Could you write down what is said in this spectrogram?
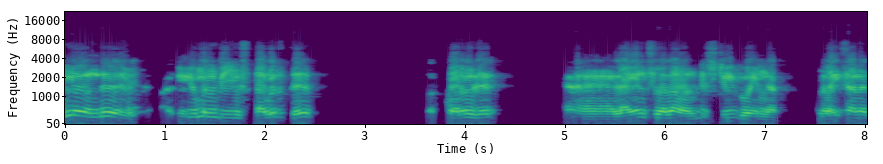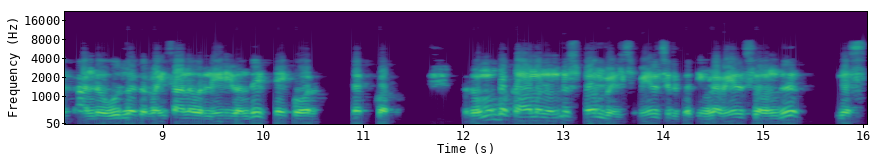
இன்னும் வந்து ஹியூமன் பீயிங்ஸ் தவிர்த்து குரங்கு லயன்ஸ்ல எல்லாம் வந்து ஸ்டில் கோயிங் வயசான அந்த ஊர்ல இருக்கிற வயசான ஒரு லேடி வந்து டேக் ஓவர் ரொம்ப காமன் வந்து ஸ்பெர்ம் வேல்ஸ் வேல்ஸ் இருக்கு பாத்தீங்களா வேல்ஸ்ல வந்து yes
